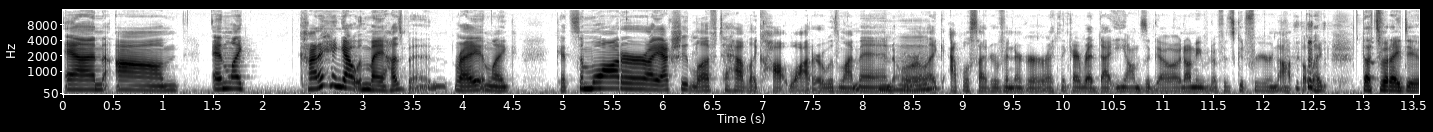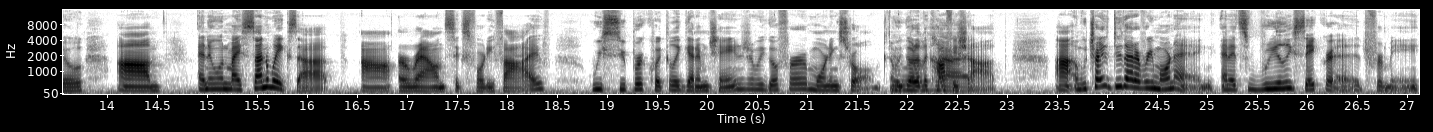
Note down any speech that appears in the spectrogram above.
And um and like kind of hang out with my husband, right? And like get some water. I actually love to have like hot water with lemon or like apple cider vinegar. I think I read that eons ago. I don't even know if it's good for you or not, but like that's what I do. Um, and then when my son wakes up uh, around 6:45, we super quickly get him changed and we go for a morning stroll and we go to the coffee that. shop. Uh, and we try to do that every morning, and it's really sacred for me.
